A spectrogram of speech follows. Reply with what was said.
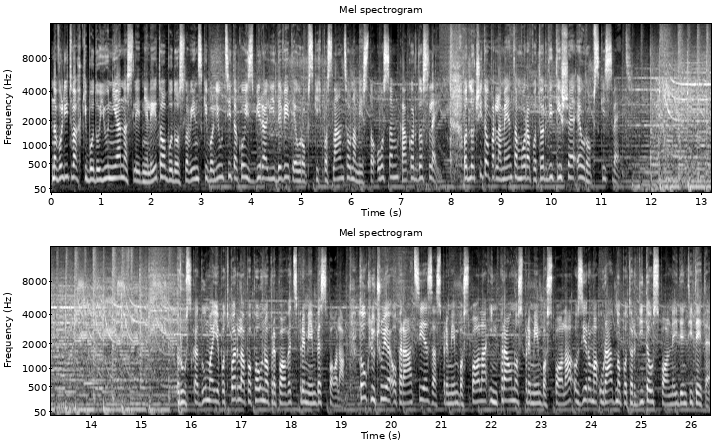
Na volitvah, ki bodo junija naslednje leto, bodo slovenski voljivci tako izbirali 9 evropskih poslancev na mesto 8, kakor doslej. Odločitev parlamenta mora potrditi še Evropski svet. Ruska duma je podprla popolno prepoved spremembe spola. To vključuje operacije za spremembo spola in pravno spremembo spola oziroma uradno potrditev spolne identitete.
